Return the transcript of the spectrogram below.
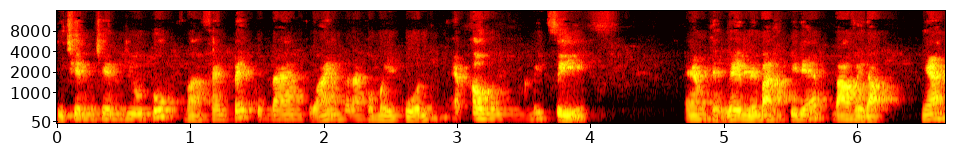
Thì trên trên youtube và fanpage cũng đang, của anh đang có mấy cuốn f0 miễn phí. Em có thể lên lấy bản pdf bao về đọc nhé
